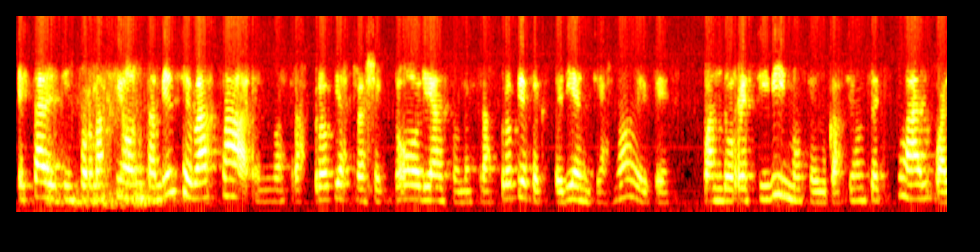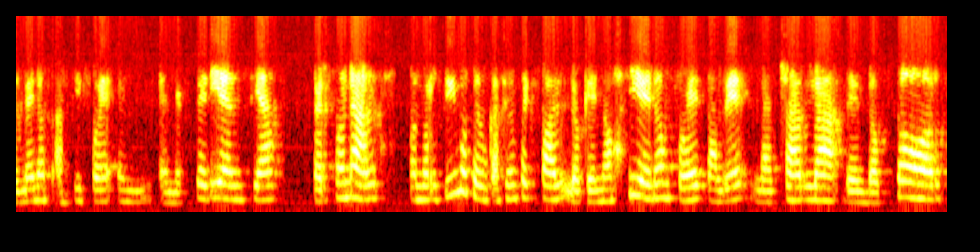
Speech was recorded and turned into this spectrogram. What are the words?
esta desinformación también se basa en nuestras propias trayectorias o nuestras propias experiencias no de que cuando recibimos educación sexual, o al menos así fue en, mi experiencia personal, cuando recibimos educación sexual, lo que nos dieron fue tal vez la charla del doctor,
